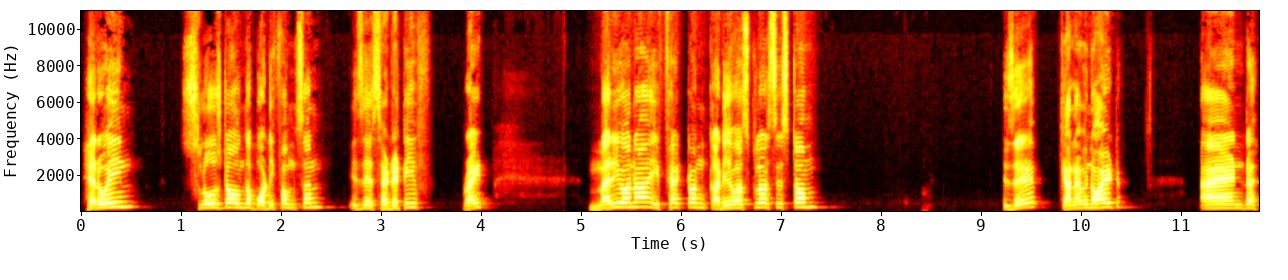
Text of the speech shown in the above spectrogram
Heroin slows down the body function, is a sedative, right? Marijuana effect on cardiovascular system is a cannabinoid and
